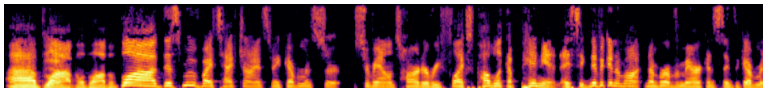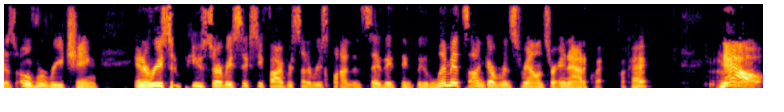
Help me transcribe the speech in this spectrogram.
Uh, blah, Yeah. blah, blah, blah, blah. This move by tech giants to make government sur- surveillance harder reflects public opinion. A significant amount, number of Americans think the government is overreaching. In a recent Pew survey, 65% of respondents say they think the limits on government surveillance are inadequate. Okay. Now,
